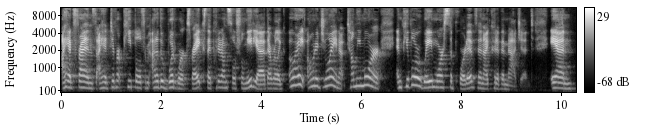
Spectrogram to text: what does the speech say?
I had friends, I had different people from out of the woodworks, right? Because I put it on social media that were like, all right, I want to join. Tell me more. And people were way more supportive than I could have imagined. And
